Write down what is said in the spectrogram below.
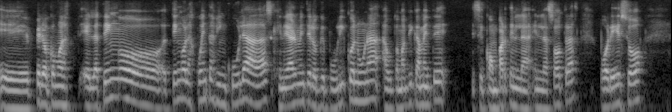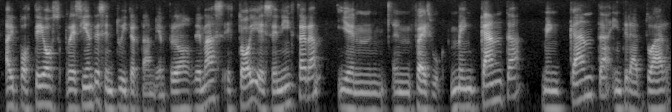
Eh, pero como eh, la tengo, tengo las cuentas vinculadas, generalmente lo que publico en una automáticamente se comparte en, la- en las otras, por eso hay posteos recientes en Twitter también, pero además estoy es en Instagram y en, Facebook. Me encanta, me encanta interactuar,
